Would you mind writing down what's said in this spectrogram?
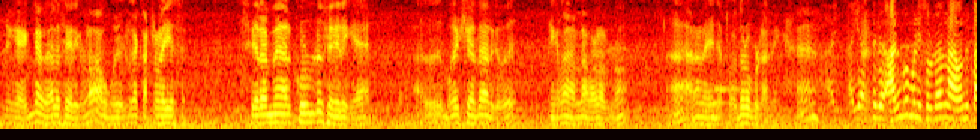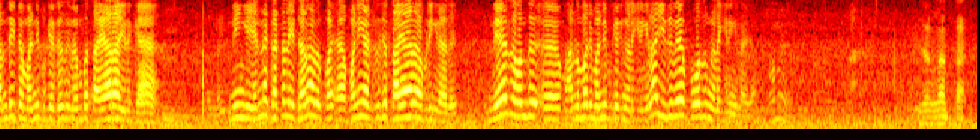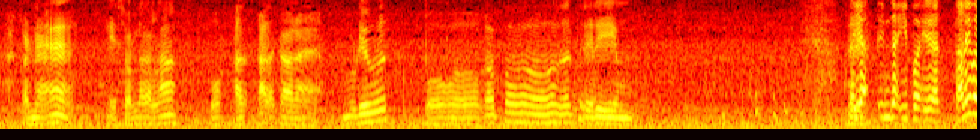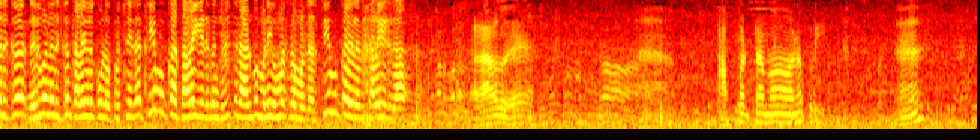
நீங்கள் எங்கே வேலை செய்கிறீங்களோ அவங்க கட்டளையை செ- சிறமேற்கொண்டு செய்கிறீங்க அது மகிழ்ச்சியாக தான் இருக்குது. நீங்களாம் நல்லா வளரணும். அதனால் என்னை தொந்தரவு பண்ணாதீங்க. ஐயா திரு அன்புமணி சொல்றாரு நான் வந்து தந்தைகிட்ட மன்னிப்பு கேட்கறதுக்கு ரொம்ப தயாரா இருக்கேன். நீங்க என்ன கட்டளையிட்டாலும் அது பணியாற்றுறதுக்கு தயாரா அப்படிங்கிறாரு. நேர்ல வந்து அந்த மாதிரி மன்னிப்பு கேட்க நினைக்கிறீங்களா? இதுவே போதும் நினைக்கிறீங்களா ஐயா? இதெல்லாம் கண்ணு நீ அது- அதுக்கான முடிவு போக போக தெரியும். ஐயா இந்த இப்ப தலைவருக்கு நிறுவனருக்கும் தலைவருக்கும் உள்ள பிரச்சனையில திமுக தலையிடுதுன்னு சொல்லி திரு அன்புமணி விமர்சனம் பண்றாரு. திமுக இதுல தலையிடுதா? அதாவது அப்பட்டமான பொய். ஆ?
